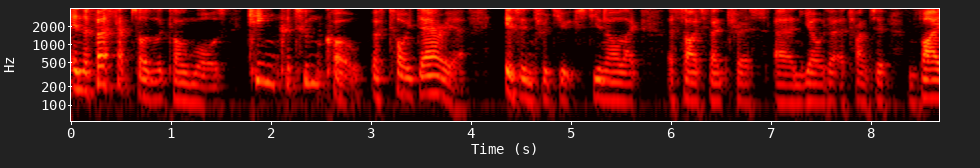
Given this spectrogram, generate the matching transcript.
In the first episode of the Clone Wars, King Katuunko of Toydaria is introduced. You know, like Asajj Ventress and Yoda are trying to for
